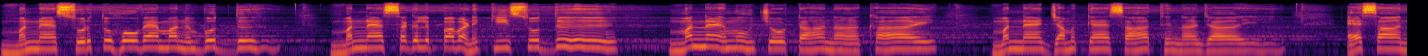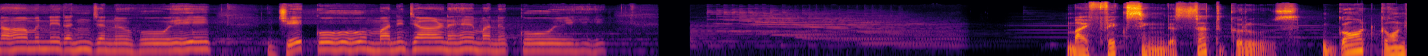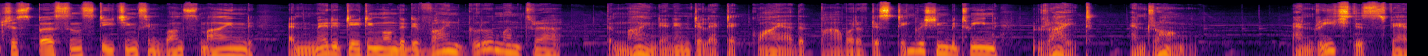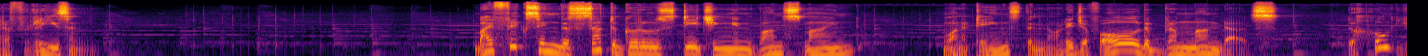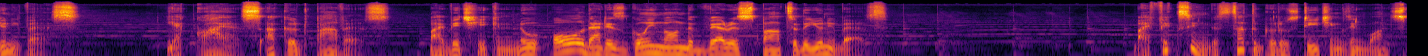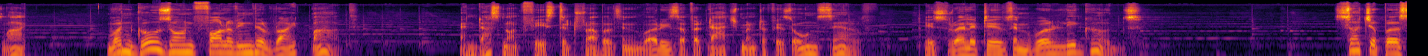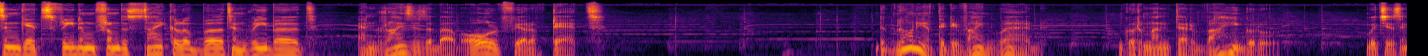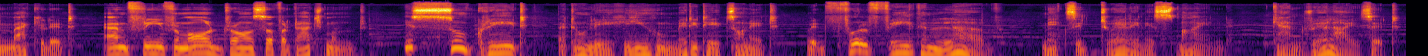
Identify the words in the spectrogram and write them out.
मनै सुरत होवे मन बुद्ध मन सगल पवन की सुध मन मुँह चोटा ना खाए मन जम के साथ न जाए ऐसा नाम निरंजन होए जे को मन जाने मन कोए By fixing the Satgurus God conscious person's teachings in one's mind and meditating on the divine Guru mantra, the mind and intellect acquire the power of distinguishing between right and wrong and reach the sphere of reason. By fixing the Satguru's teaching in one's mind, one attains the knowledge of all the Brahmandas, the whole universe. He acquires occult powers by which he can know all that is going on the various parts of the universe. By fixing the Satguru's teachings in one's mind, one goes on following the right path and does not face the troubles and worries of attachment of his own self, his relatives, and worldly goods. Such a person gets freedom from the cycle of birth and rebirth and rises above all fear of death. The glory of the divine word, Guru Mantar Vahiguru, which is immaculate and free from all dross of attachment, is so great that only he who meditates on it with full faith and love makes it dwell in his mind can realize it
